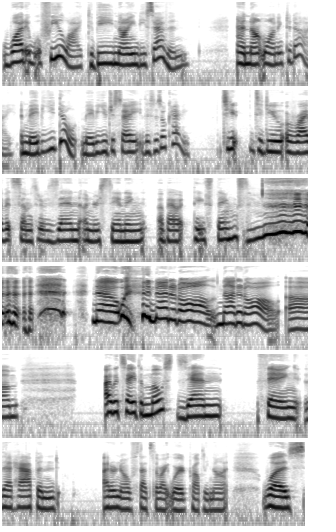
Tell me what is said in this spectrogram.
what it will feel like to be 97 and not wanting to die. And maybe you don't. Maybe you just say, this is okay. You, did you arrive at some sort of Zen understanding about these things? no, not at all. Not at all. Um, I would say the most Zen thing that happened, I don't know if that's the right word, probably not, was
